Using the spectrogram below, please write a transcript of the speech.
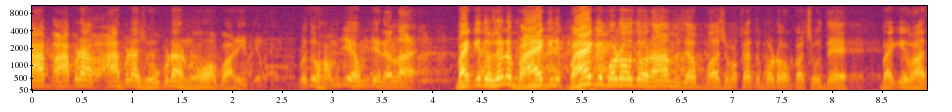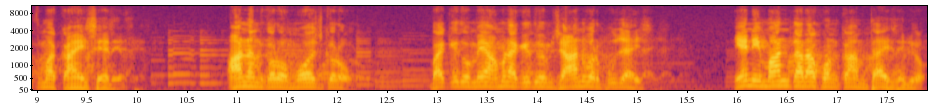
આપણા આપણા ઝૂંપડા નો બાળી દેવાય. બધું સમજે સમજે હલાય. બાકી તો છે ને ભાગ ભાગ બડો તો રામ જપ, બસ વખત બડો કશું દે. બાકી વાતમાં કાંઈ છે નહીં. આનંદ કરો, મોજ કરો. બાકી તો મેં હમણાં કીધું એમ જાનવર પૂજાય છે. એની માનતા રાખો ને કામ થાય છે, લ્યો.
